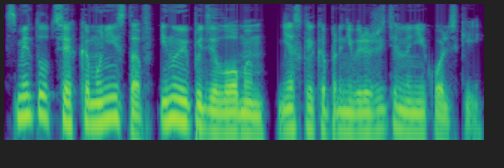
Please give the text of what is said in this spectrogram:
«Сметут всех коммунистов, и ну и по делам им», — несколько пренебрежительно Никольский.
